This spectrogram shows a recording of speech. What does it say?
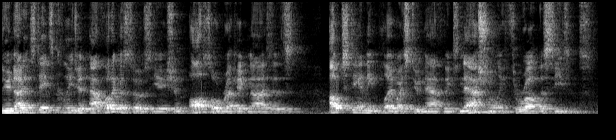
The United States Collegiate Athletic Association also recognizes outstanding play by student athletes nationally throughout the seasons.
